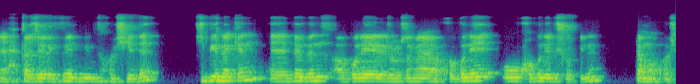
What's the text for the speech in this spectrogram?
heta carekdinê bibînin di xweşiyê de. Ji bîr nekin bibin abonê rojnameya xwebûnê û xwebûnê bişopînin. Dema xweş.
